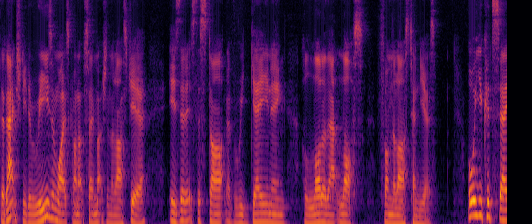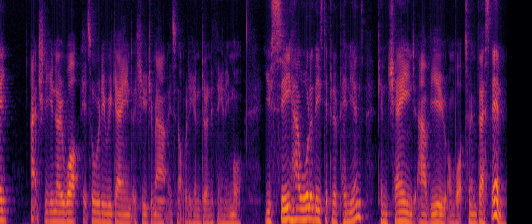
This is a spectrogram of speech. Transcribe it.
that actually the reason why it's gone up so much in the last year is that it's the start of regaining a lot of that loss from the last 10 years. Or you could say, actually, you know what, it's already regained a huge amount, it's not really going to do anything anymore. You see how all of these different opinions can change our view on what to invest in.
